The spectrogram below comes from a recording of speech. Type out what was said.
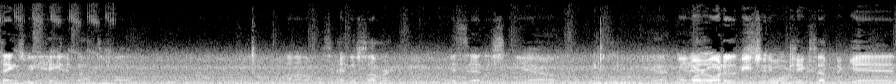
Things we hate about the fall. Um, it's end of summer. It's uh, just yeah, yeah. No more going to the beach School anymore. kicks up again.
